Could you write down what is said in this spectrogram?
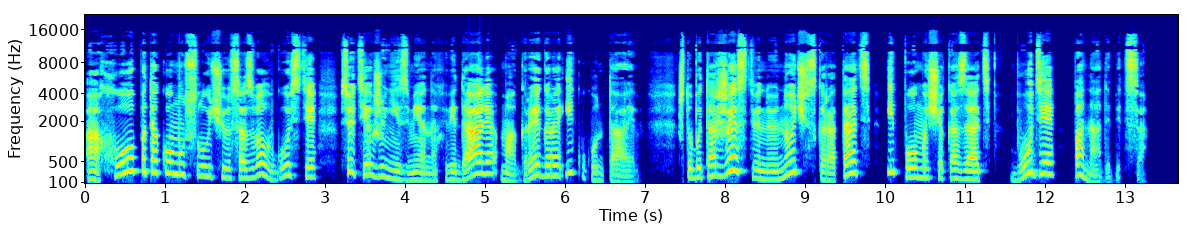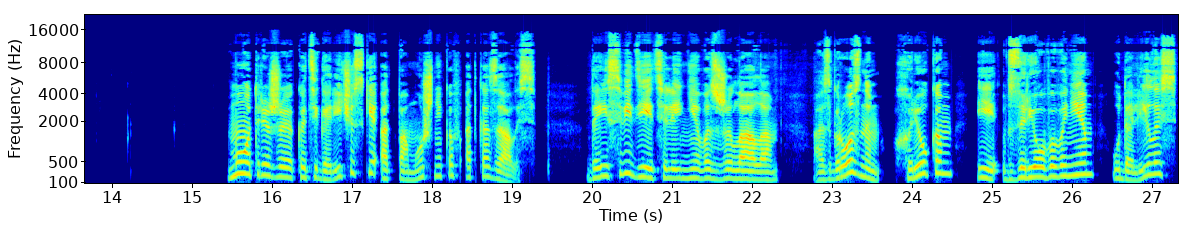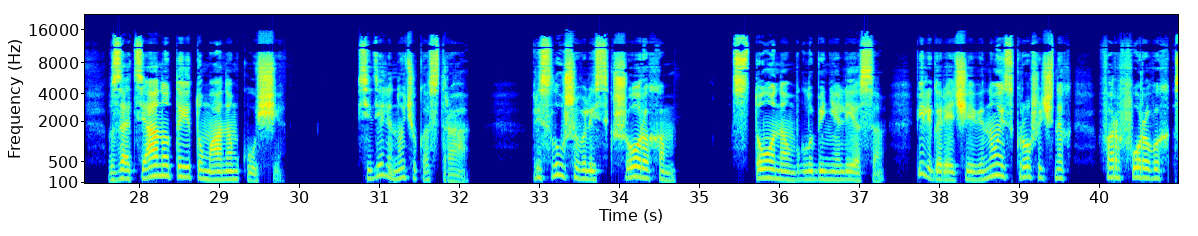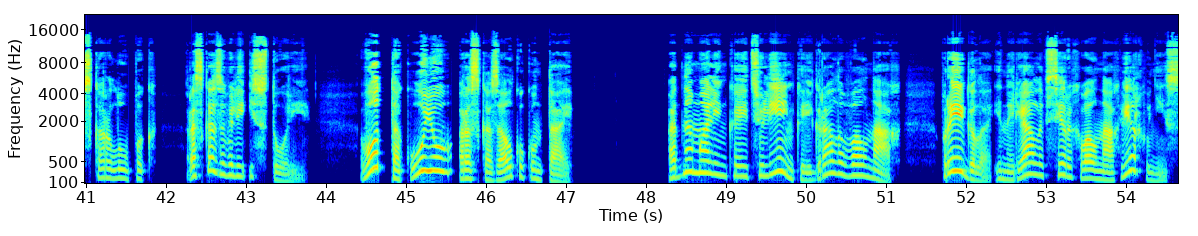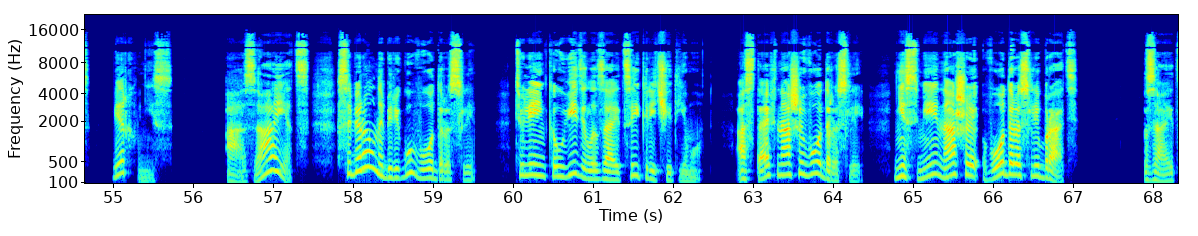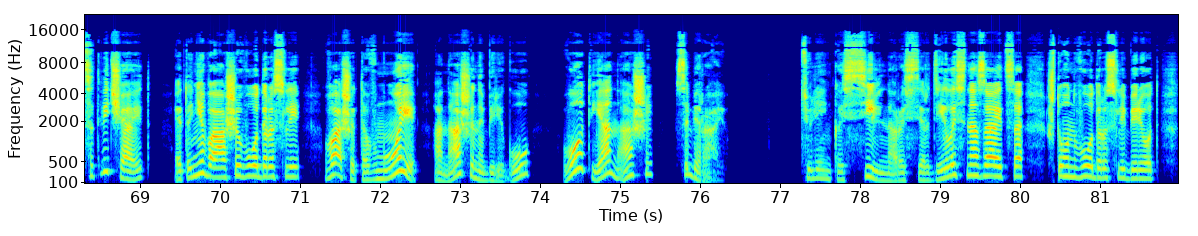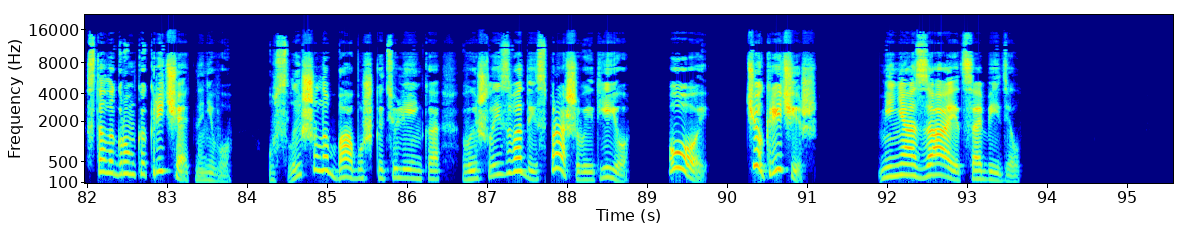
А Хо по такому случаю созвал в гости все тех же неизменных Видаля, Макгрегора и Кукунтая, чтобы торжественную ночь скоротать и помощь оказать, буде понадобится. Мотри же категорически от помощников отказалась, да и свидетелей не возжелала, а с грозным хрюком и взрёвыванием удалилась в затянутые туманом кущи. Сидели ночью костра, прислушивались к шорохам, стонам в глубине леса, пили горячее вино из крошечных фарфоровых скорлупок, рассказывали истории. Вот такую рассказал Кукунтай. Одна маленькая тюленька играла в волнах, прыгала и ныряла в серых волнах вверх-вниз, вверх-вниз. А заяц собирал на берегу водоросли. Тюленька увидела зайца и кричит ему. «Оставь наши водоросли! Не смей наши водоросли брать!» Заяц отвечает. «Это не ваши водоросли. Ваши-то в море, а наши на берегу. Вот я наши собираю». Тюленька сильно рассердилась на зайца, что он водоросли берет, стала громко кричать на него. Услышала бабушка-тюленька, вышла из воды, спрашивает ее. «Ой, чё кричишь?» «Меня заяц обидел».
